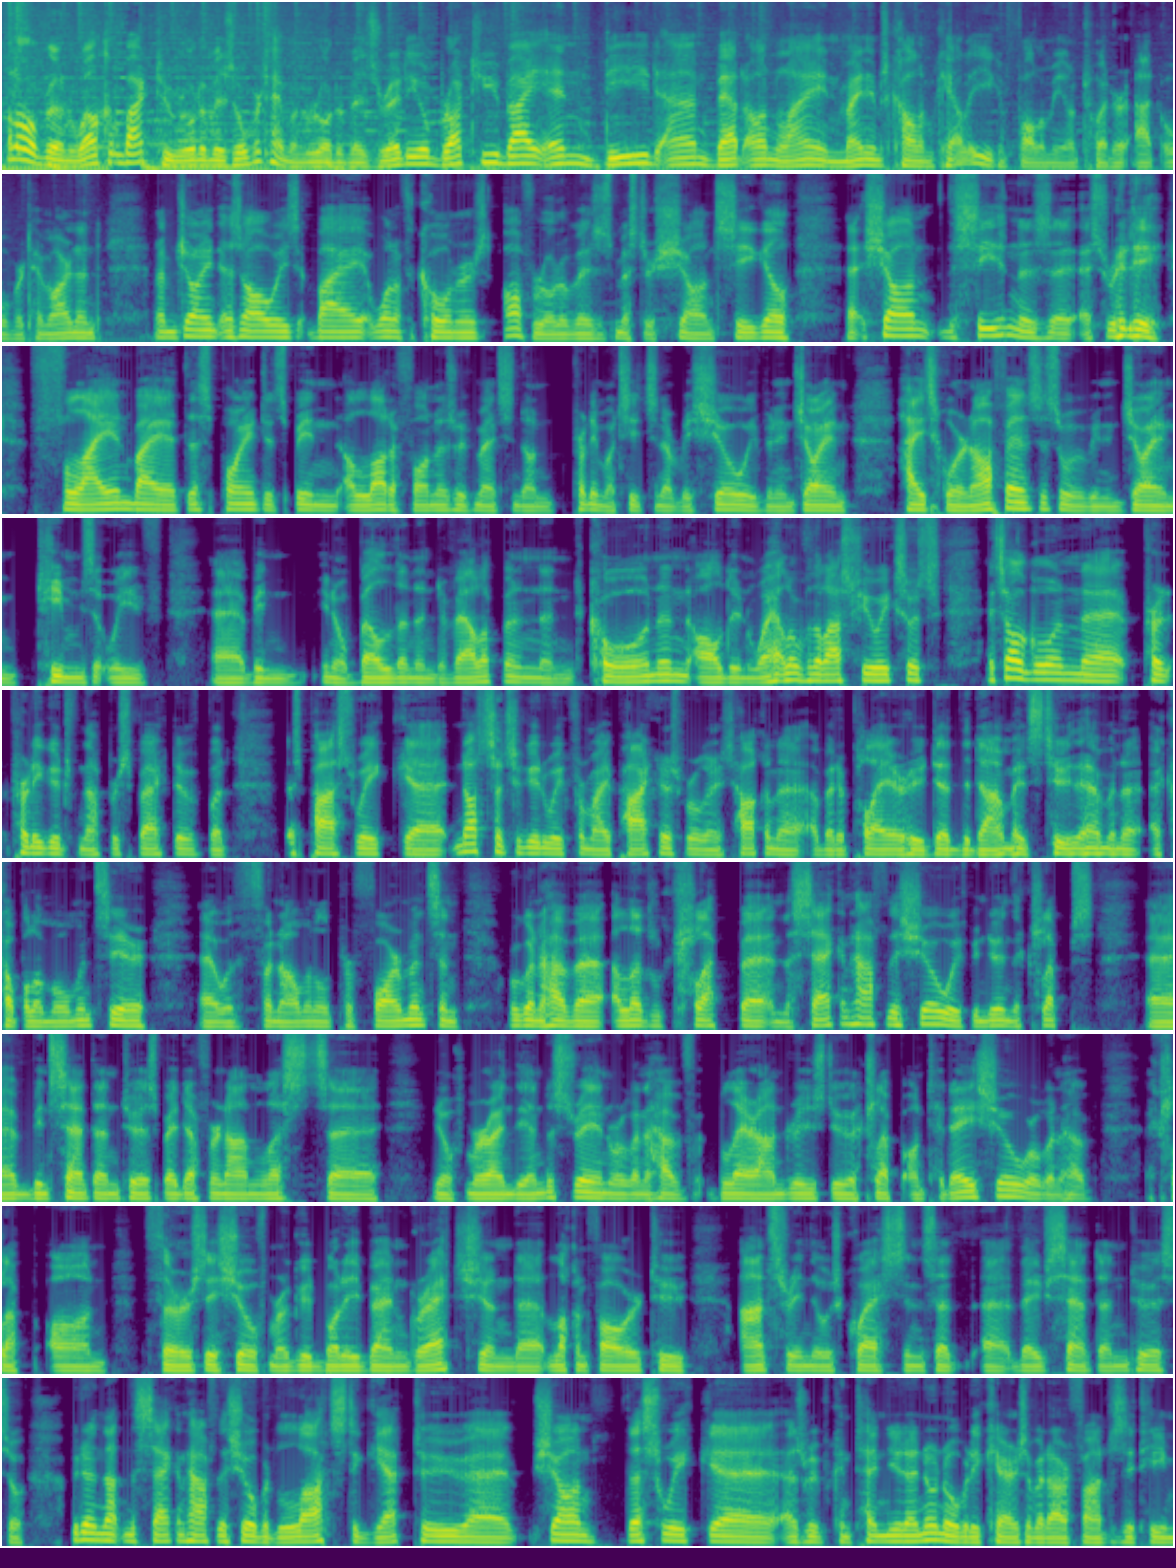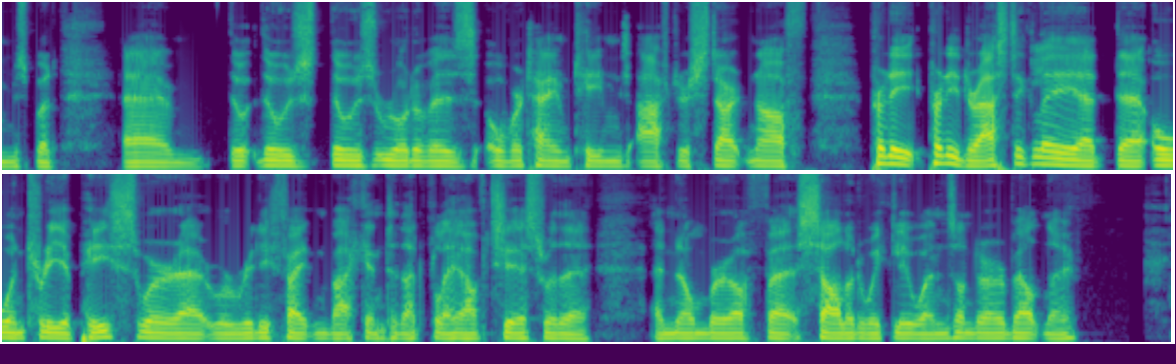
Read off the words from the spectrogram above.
Hello, everyone. Welcome back to RotoViz Overtime on RotoViz Radio, brought to you by Indeed and Bet Online. My name is Colin Kelly. You can follow me on Twitter at Overtime Ireland. And I'm joined, as always, by one of the corners of RotoViz, Mr. Shawn Siegele. Uh, Shawn, the season is uh, it's really flying by at this point. It's been a lot of fun, as we've mentioned on pretty much each and every show. We've been enjoying high scoring offenses, so we've been enjoying teams that we've uh, been, you know, building and developing and co-owning, all doing well over the last few weeks. So it's it's all going uh, pr- pretty good from that perspective. But this past week, uh, not such a good week for my Packers. We're going to talk a, about a player who did the damage to them in a, a couple of moments here uh, with phenomenal performance. And we're going to have a, a little clip uh, in the second half of the show. We've been doing the clips, uh, been sent in to us by different analysts, uh, you know, from around the industry. And we're going to have Blair Andrews do a clip on today's show. We're going to have a clip on Thursday's show from our good buddy Ben Gretch, and uh, looking forward to answering those questions that uh, they've sent in to us. So we're doing that in the second half of the show, but lots to get to. Uh, Shawn, this week uh, as we've continued, I know nobody cares about our fantasy teams, but um, th- those those Rotoviz overtime teams after starting off pretty pretty drastically at uh, 0 and 3 apiece, we're uh, we're really fighting back into that playoff chase with a, a number of uh, solid weekly wins under our belt now.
